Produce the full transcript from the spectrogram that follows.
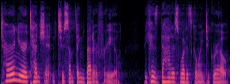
turn your attention to something better for you? Because that is what is going to grow.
